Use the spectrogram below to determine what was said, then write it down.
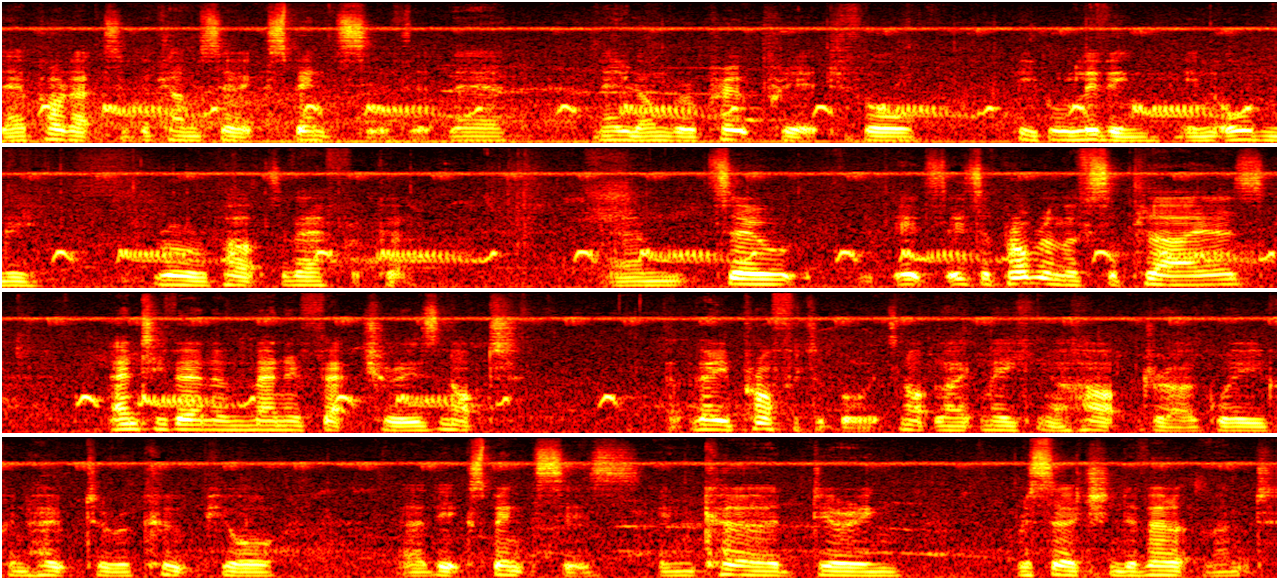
their products have become so expensive that they're no longer appropriate for people living in ordinary rural parts of Africa. Um, so it's, it's a problem of suppliers. Antivenom manufacture is not very profitable. It's not like making a heart drug where you can hope to recoup your uh, the expenses incurred during research and development.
